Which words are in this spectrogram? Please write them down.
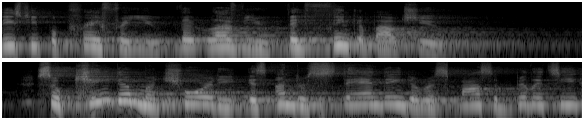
these people pray for you, they love you, they think about you. So, kingdom maturity is understanding the responsibility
